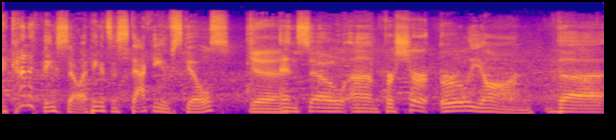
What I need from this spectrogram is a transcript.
I kind of think so. I think it's a stacking of skills. Yeah. And so, um, for sure, early on, the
